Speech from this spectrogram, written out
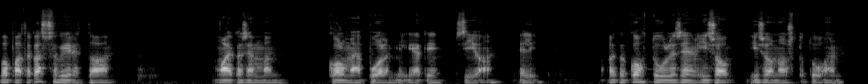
vapaata kassavirtaa aikaisemman 3,5 miljardin sijaan. Eli aika kohtuullisen iso, iso nosto tuohon,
